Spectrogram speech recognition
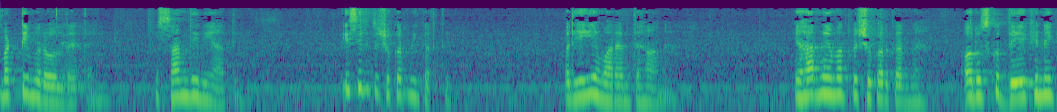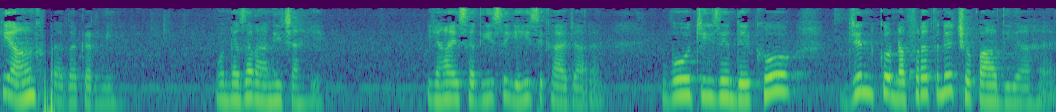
مٹی میں رول دیتے ہیں، پسند ہی نہیں آتی۔ اسی لیے تو شکر نہیں کرتے۔ اور یہی ہمارا امتحان ہے۔ یہ ہر نعمت پہ شکر کرنا ہے۔ اور اس کو دیکھنے کی آنکھ پیدا کرنی ہے۔ وہ نظر آنی چاہیے۔ یہاں اس حدیث سے یہی سکھایا جا رہا ہے۔ وہ چیزیں دیکھو جن کو نفرت نے چھپا دیا ہے،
